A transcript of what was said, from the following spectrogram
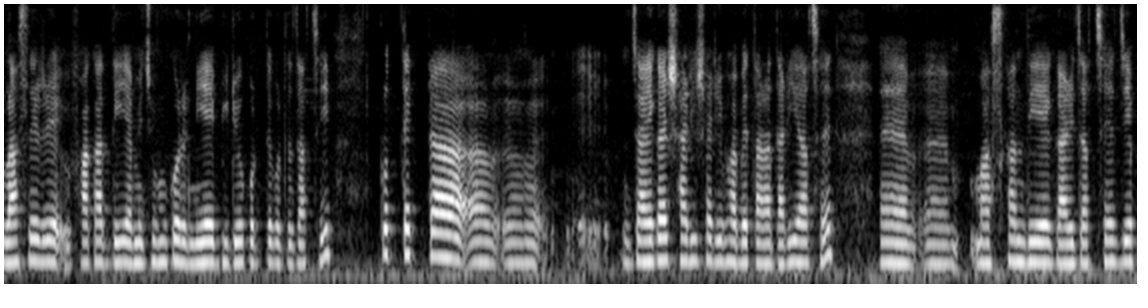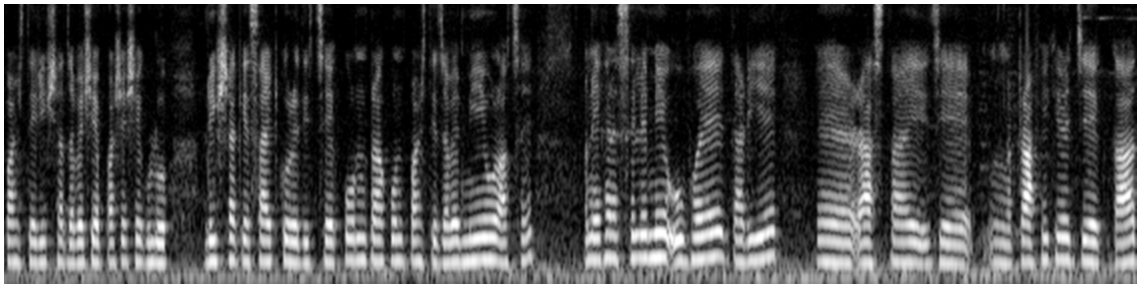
গ্লাসের ফাঁকা দিয়ে আমি ঝুম করে নিয়ে ভিডিও করতে করতে যাচ্ছি। প্রত্যেকটা জায়গায় সারি সারিভাবে তারা দাঁড়িয়ে আছে মাঝখান দিয়ে গাড়ি যাচ্ছে, যে পাশ দিয়ে রিক্সা যাবে সে পাশে সেগুলো রিক্সাকে সাইড করে দিচ্ছে, কোনটা কোন পাশ দিয়ে যাবে, মেয়েও আছে। মানে এখানে ছেলে মেয়ে উভয়ে দাঁড়িয়ে রাস্তায় যে ট্রাফিকের যে কাজ,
